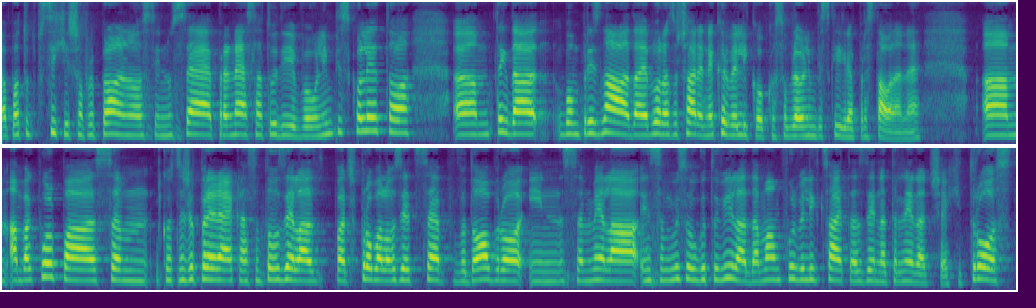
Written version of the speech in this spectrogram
Pa tudi psihično pripravljenost in vse prenesla tudi v olimpijsko leto. Um, Tako da bom priznala, da je bilo razočaranje kar veliko, ko so bile olimpijske igre predstavljene. Uh, Um, ampak pol pa sem, kot sem že prej rekla, sem to vzela, pač probala vzeti sebe v dobro in sem imela in sem v bistvu ugotovila, da imam ful velik cajt zdaj na trenirati še hitrost,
